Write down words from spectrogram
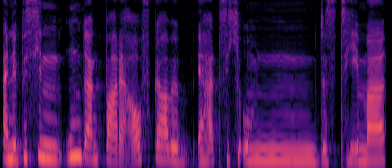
eine bisschen undankbare Aufgabe. Er hat sich um das Thema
